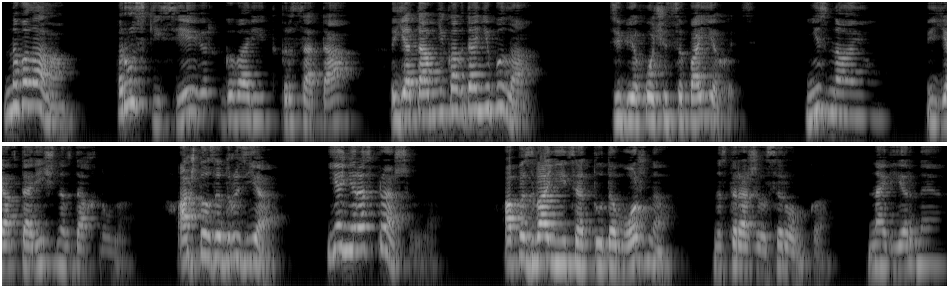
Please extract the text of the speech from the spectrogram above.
На Валаам. Русский север, говорит, красота. Я там никогда не была. Тебе хочется поехать? Не знаю. Я вторично вздохнула. А что за друзья? Я не расспрашивала. А позвонить оттуда можно? Насторожился Ромка. Наверное.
